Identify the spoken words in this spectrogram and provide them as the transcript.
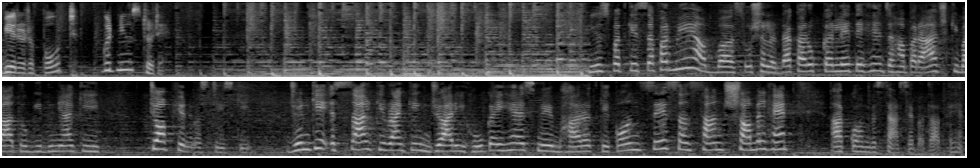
Bureau report, good news today. News पथ के सफ़र में अब सोशल अड्डा का रुख कर लेते हैं, जहाँ पर आज की बात होगी दुनिया की टॉप यूनिवर्सिटीज की जिनकी इस साल की रैंकिंग जारी हो गई है। इसमें भारत के कौन से संस्थान शामिल हैं, आपको हम विस्तार से बताते हैं।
